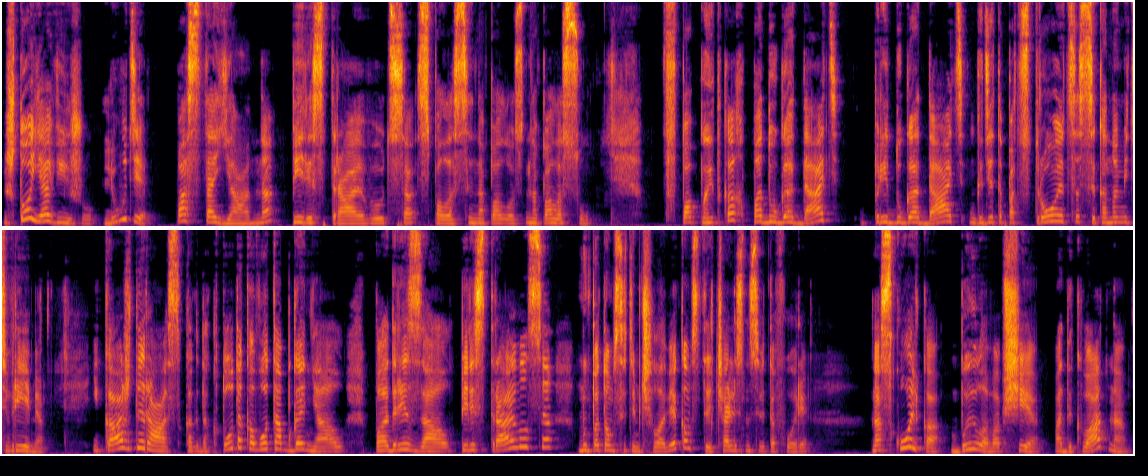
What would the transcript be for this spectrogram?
И что я вижу? Люди постоянно перестраиваются с полосы на, полос, на полосу в попытках подугадать, предугадать, где-то подстроиться, сэкономить время. И каждый раз, когда кто-то кого-то обгонял, подрезал, перестраивался, мы потом с этим человеком встречались на светофоре. Насколько было вообще адекватно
